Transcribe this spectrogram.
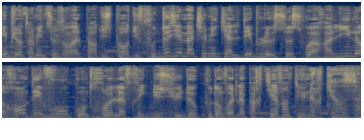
Et puis on termine ce journal par du sport du foot. Deuxième match amical des Bleus ce soir à Lille. Rendez-vous contre l'Afrique du Sud. Coup d'envoi de la partie à 21h15.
